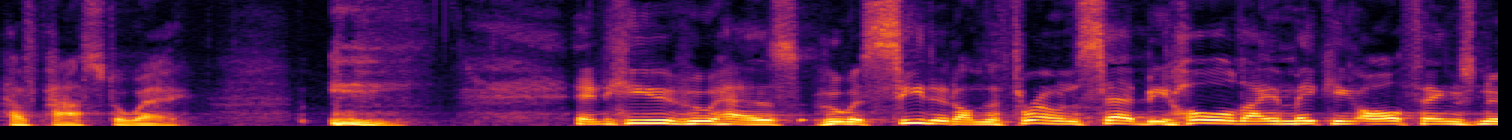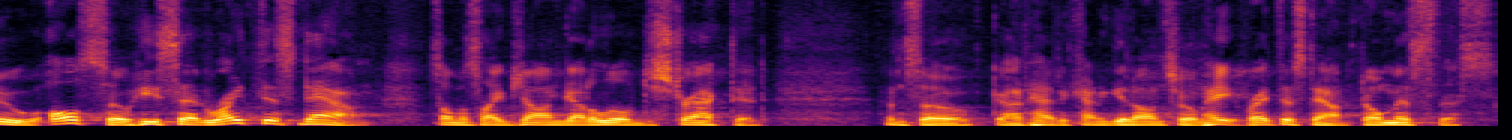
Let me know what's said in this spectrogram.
have passed away. and he who, has, who was seated on the throne said, Behold, I am making all things new. Also, he said, Write this down. It's almost like John got a little distracted. And so God had to kind of get on to him. Hey, write this down. Don't miss this.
